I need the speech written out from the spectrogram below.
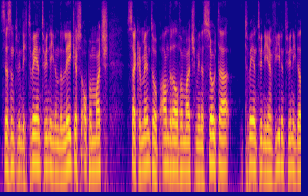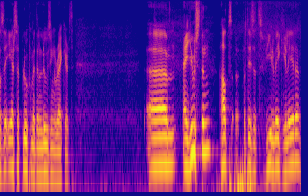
26, 22. Dan de Lakers op een match, Sacramento op anderhalve match, Minnesota 22 en 24. Dat is de eerste ploeg met een losing record. Ehm, en Houston had, wat is het, vier weken geleden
